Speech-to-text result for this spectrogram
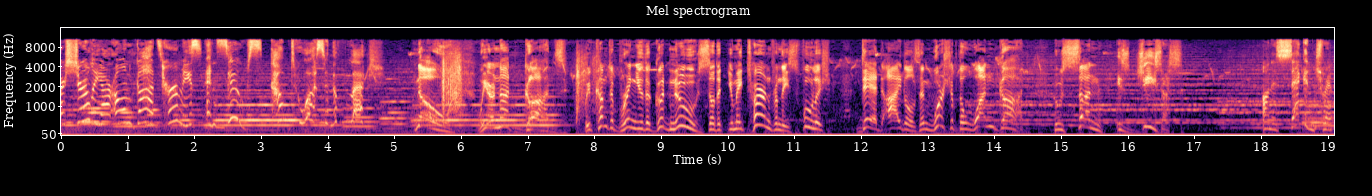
Are surely our own gods, Hermes and Zeus. Come to us in the flesh. No, we are not gods. We've come to bring you the good news so that you may turn from these foolish, dead idols and worship the one God, whose Son is Jesus. On his second trip,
